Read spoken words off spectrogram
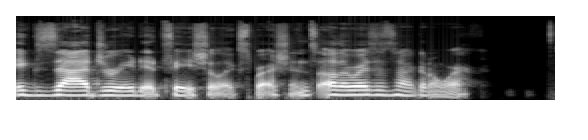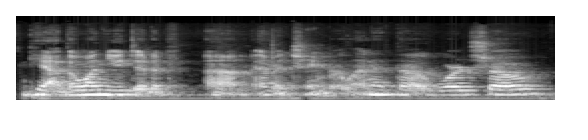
exaggerated facial expressions. Otherwise, it's not going to work. Yeah, the one you did of um, Emma Chamberlain at the award show,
